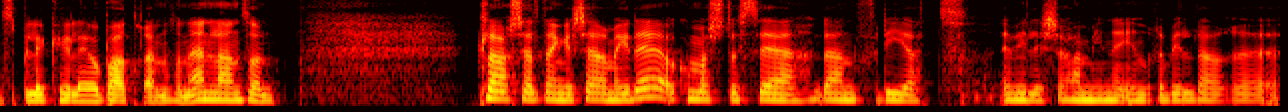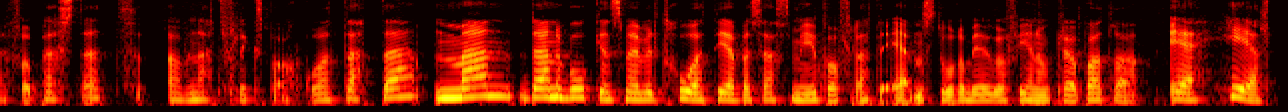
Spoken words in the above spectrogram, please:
spille Cleopatra eller noe sånt. En eller annen sånn klarer ikke helt å engasjere meg i det, og kommer ikke til å se den fordi at jeg vil ikke ha mine indre bilder uh, forpestet av Netflix på akkurat dette. Men denne boken som jeg vil tro at de har basert seg mye på, for dette er den store biografien om Kleopatra, er helt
